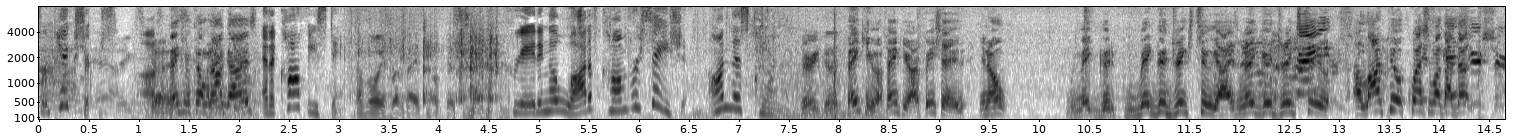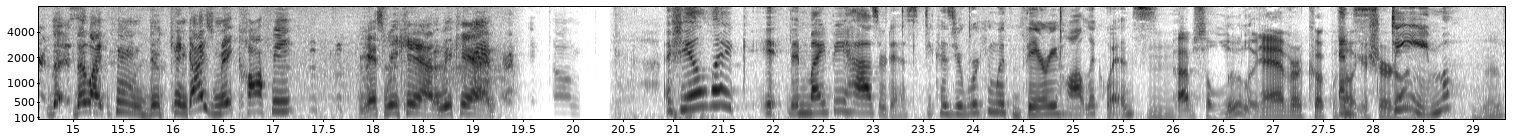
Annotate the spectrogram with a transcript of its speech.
for pictures. Thanks for coming out, guys. At a coffee stand, I've always loved ice mochas. creating a lot of conversation on this corner. Very good. Thank you, thank you. I appreciate it. You know, we make good, we make good drinks too, guys. We make good drinks too. A lot of people question about that. They're, they're- they're like, hmm, do can guys make coffee? Yes, we can. We can. I feel like it, it might be hazardous because you're working with very hot liquids mm. Absolutely. Never cook without and your shirt steam, on.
